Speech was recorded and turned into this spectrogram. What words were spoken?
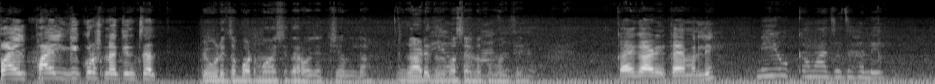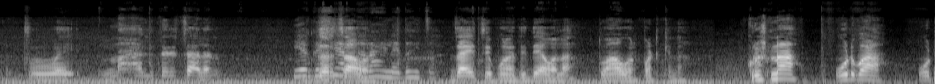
फाईल फाईल घे कृष्णाची चल. एवढीच बोट मावाशी दरवाजात चिमला गाडीतच बसायला नको म्हणते. काय गाडी काय म्हणली? मी येऊ का? माझं झालंय. तू वय नाही आली तरी चालेल. एक घरचा शर्ट आवाज. राहिलाय दहीचा? जायचंय पुन्हा ते देवाला. तू आवर पटकीना. कृष्णा उठ बाळा. उठ.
